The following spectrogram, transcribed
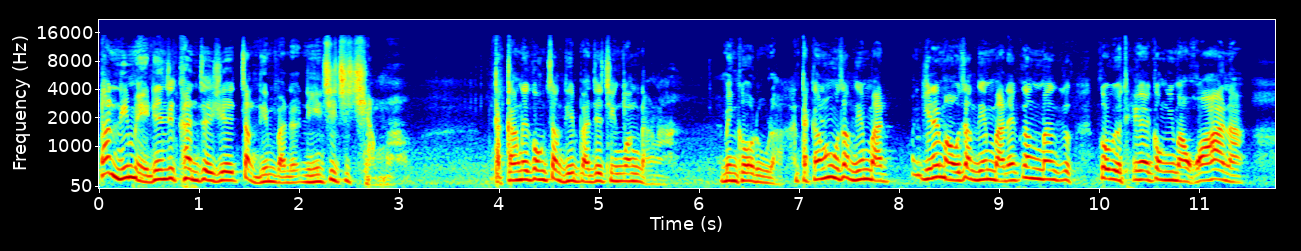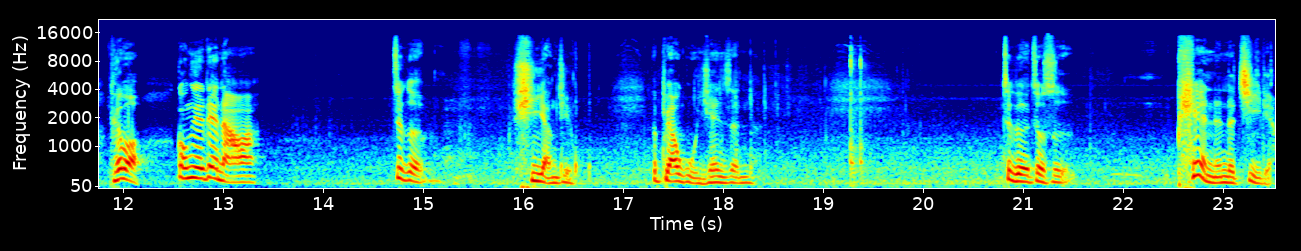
那你每天去看这些涨停板的，你去去抢嘛？他刚才讲涨停板在金光党啦，免考路啦。他刚讲涨停板，今天嘛有涨停板的，刚刚个股票贴开工艺嘛，华汉啊，对不？工业电脑啊，这个西洋酒，标股先生，这个就是骗人的伎俩。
